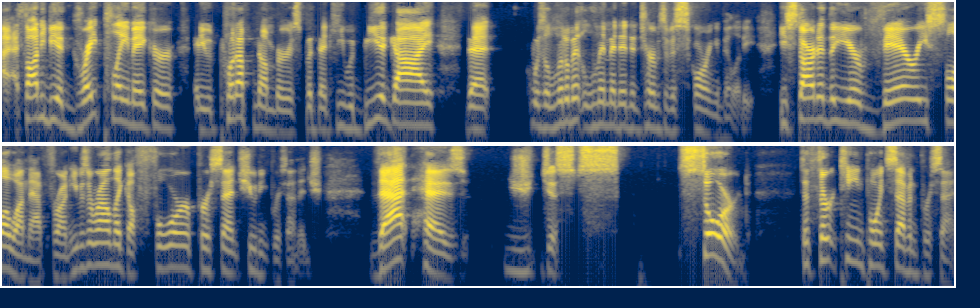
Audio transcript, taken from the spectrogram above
I thought he'd be a great playmaker and he would put up numbers, but that he would be a guy that was a little bit limited in terms of his scoring ability. He started the year very slow on that front. He was around like a 4% shooting percentage. That has just soared to 13.7%.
